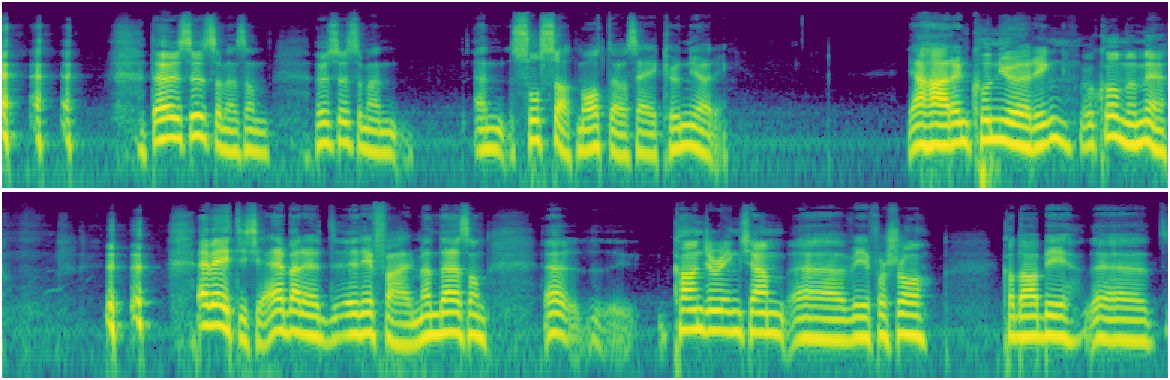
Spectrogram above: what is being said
det høres ut som en sånn Det høres ut som en, en sossete måte å si kunngjøring. Jeg har en kunngjøring å komme med. jeg vet ikke, jeg bare riffer her, men det er sånn uh, Conjuring kommer, uh, vi får se hva det blir. Uh,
